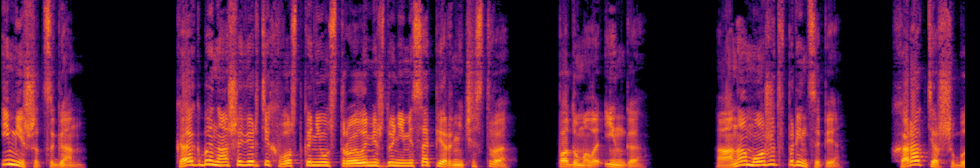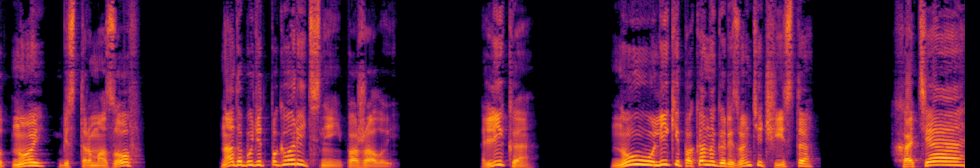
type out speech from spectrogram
и Миша Цыган. Как бы наша вертихвостка не устроила между ними соперничество, подумала Инга. А она может, в принципе. Характер шебутной, без тормозов. Надо будет поговорить с ней, пожалуй. Лика. Ну, у Лики пока на горизонте чисто. Хотя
